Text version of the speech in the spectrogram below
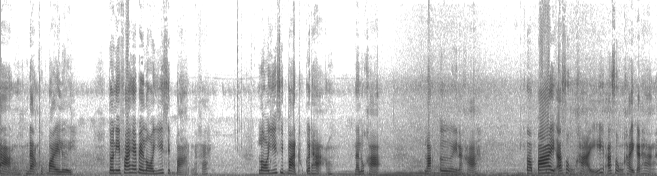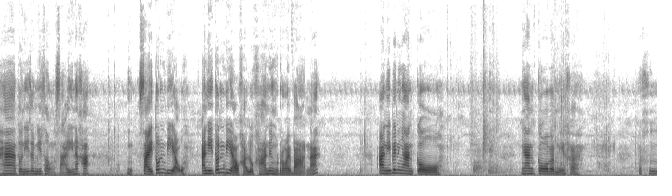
ด่างด่างทุกใบเลย ตัวนี้ฝ้ายให้ไปร้อยี่สิบบาทนะคะร้อยี่สิบบาททุกกระถางนะลูกค้า รักเอยนะคะ ต่อไปอสงไขยอสงไขยกระถางห้าตัวนี้จะมีสองไซส์นะคะนี่ไซส์ต้นเดี่ยว อันนี้ต้นเดี่ยวค่ะ ลูกค้าหนึ่งร้อยบาทนะ อันนี้เป็นงานกองานกอแบบนี้ค่ะ ก็คือ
